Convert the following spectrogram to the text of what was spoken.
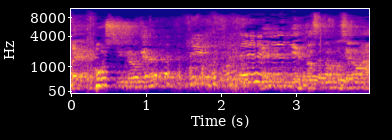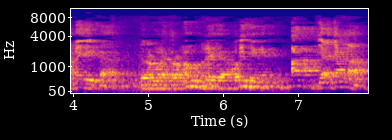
Vespucci creo que era. ¿Eh? Y entonces nos pusieron América, pero nuestro nombre aborigen es Abyayala,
